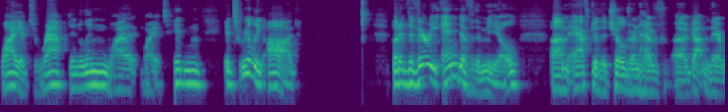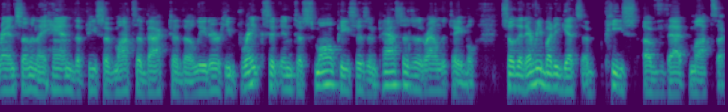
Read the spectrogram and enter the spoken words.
why it's wrapped in linen, why, why it's hidden. It's really odd. But at the very end of the meal, um, after the children have uh, gotten their ransom and they hand the piece of matzah back to the leader, he breaks it into small pieces and passes it around the table so that everybody gets a piece of that matzah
